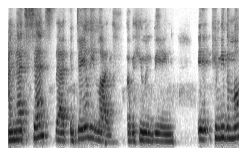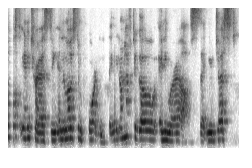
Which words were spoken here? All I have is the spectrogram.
And that sense that the daily life of a human being it can be the most interesting and the most important that you don't have to go anywhere else that you're just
